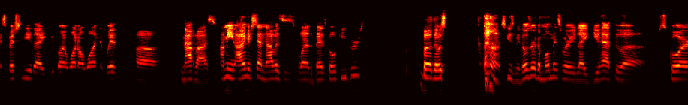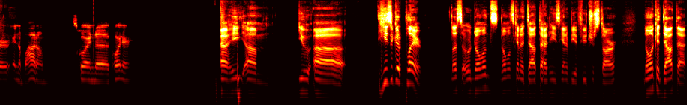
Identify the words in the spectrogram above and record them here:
especially like you're going one on one with uh Navas. I mean, I understand Navas is one of the best goalkeepers, but those excuse me, those are the moments where like you have to uh score in the bottom, score in the corner. Uh, he um you uh he's a good player. Let's no one's no one's gonna doubt that he's gonna be a future star. No one can doubt that.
